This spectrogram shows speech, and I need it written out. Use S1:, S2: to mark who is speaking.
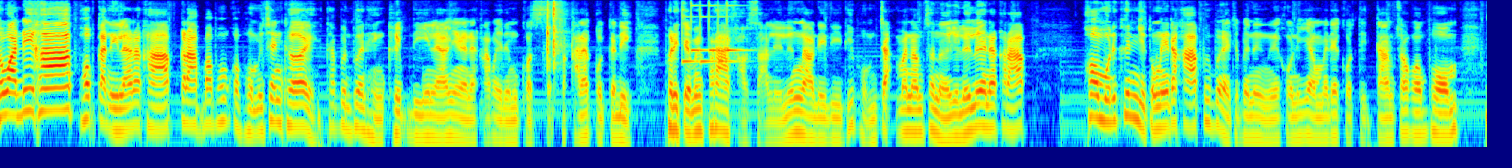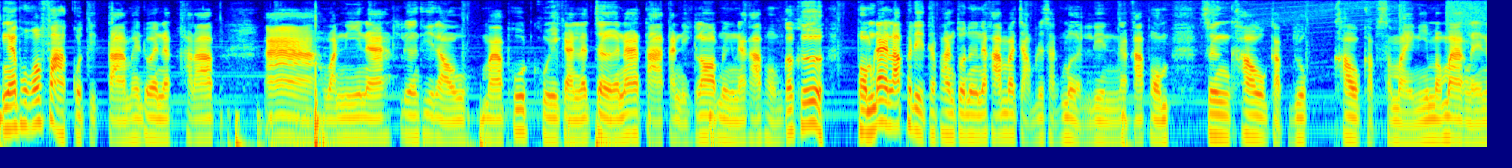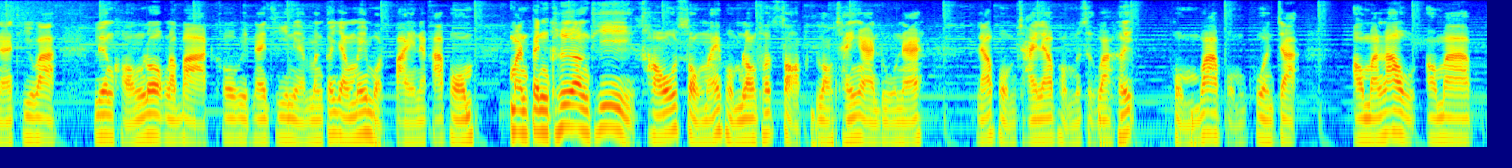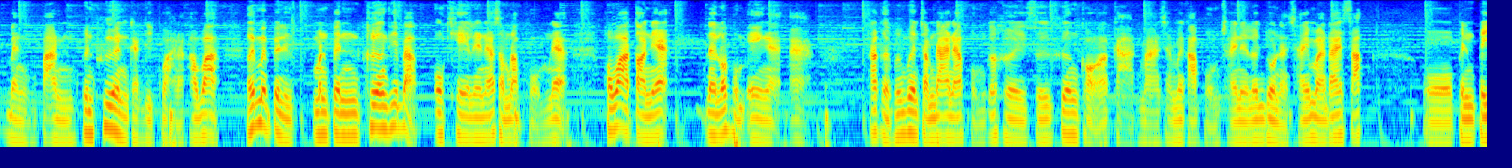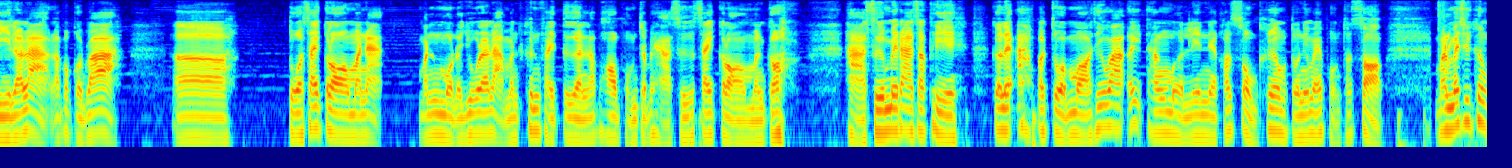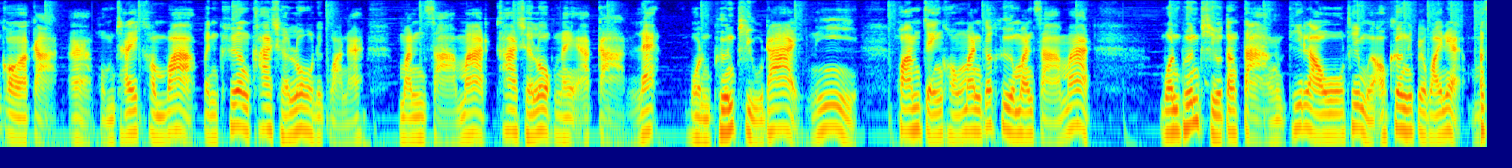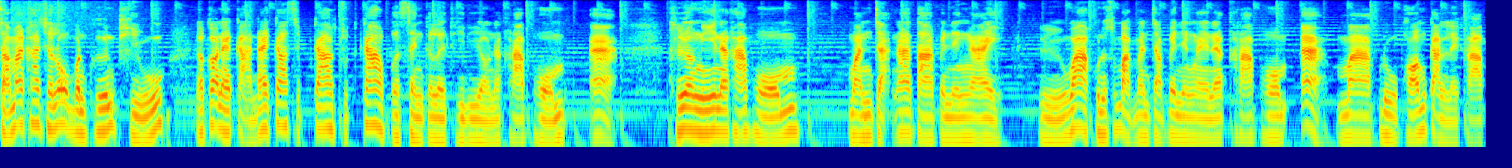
S1: สวัสดีครับ พบกันอีกแล้วนะครับ กลับมาพบกับผมอีกเช่นเคย ถ้าเพื่อนๆเห็นคลิปดีแล้วยังไงนะครับอย่าลืมกด subscribe และกดกระดิ่งเพื่อที่จะไม่พลาดข่าวสารหรือเรื่องราวดีๆ ที่ผมจะมานำเสนออยู่เรื่อยๆนะครับข้อมูลที่ขึ้นอยู่ตรงนี้นะครับ เพื่อนๆอาจจะเป็นหนึ่งในคนที่ยังไม่ได้กดติดตามช่องของผมยังไงผมก็ฝากกดติดตามให้ด้วยนะครับอ่าวันนี้นะ เรื่องที่เรามาพูดคุยกันและเจอหน้าตากันอีกรอบหนึ่งนะครับผมก็คือผมได้รับผลิตภัณฑ์ตัวหนึ่งนะครับมาจากบริษัทเมิร์ดลินนะครับผมซึ่งเข้ากับยุค เข้ากับสมัยนี้มากๆเลยนะ ที่ว่าเรื่องของโรคระบาดโควิด -19 เนี่ยมันก็ยังไม่หมดไปนะครับผมมันเป็นเครื่องที่เขาส่งมาให้ผมลองทดสอบลองใช้งานดูนะ แล้วผมใช้แล้วผมรู้สึกว่าเฮ้ยผมว่าผมควรจะเอามาเล่าเอามาแบ่งปันเพื่อนๆกันดีกว่านะครับว่าเฮ้ยมันเป็นมันเป็นเครื่องที่แบบโอเคเลยนะสำหรับผมเนี่ยเพราะว่าตอนเนี้ยในรถผมเองอะอะ ถ้าเกิดเพื่อนๆจำได้นะ ผมก็เคยซื้อเครื่องกรองอากาศมาใช่ไหมครับผมใช้ในรถยนต์ใช้มาได้สักโอ้เป็นปีแล้วล่ะ แล้วปรากฏว่าตัวไส้กรองมันอะมันหมดอายุแล้วล่ะ มันขึ้นไฟเตือน แล้วพอผมจะไปหาซื้อไส้กรองมันก็หาซื้อไม่ได้สักที ก็เลยอะประจวบเหมาะที่ว่าเอ้ยทางเมอร์ลินเนี่ยเขาส่งเครื่องตัวนี้มาให้ผมทดสอบ มันไม่ใช่เครื่องกรองอากาศอ่าผมใช้คำว่าเป็นเครื่องฆ่าเชื้อโรคดีกว่านะ มันสามารถฆ่าเชื้อโรคในอากาศและบนพื้นผิวได้ นี่ ความเจ๋งของมันก็คือมันสามารถบนพื้นผิวต่างๆ ที่เราที่เหมือนเอาเครื่องนี้ไปไว้เนี่ยมันสามารถฆ่าเชื้อโรคบนพื้นผิว แล้วก็ในอากาศได้ 99.9%กันเลยทีเดียวนะครับผมอะเครื่องนี้นะครับผมมันจะหน้าตาเป็นยังไง หรือว่าคุณสมบัติมันจะเป็นยังไงนะครับผมอะมาดูพร้อมกันเลยครับ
